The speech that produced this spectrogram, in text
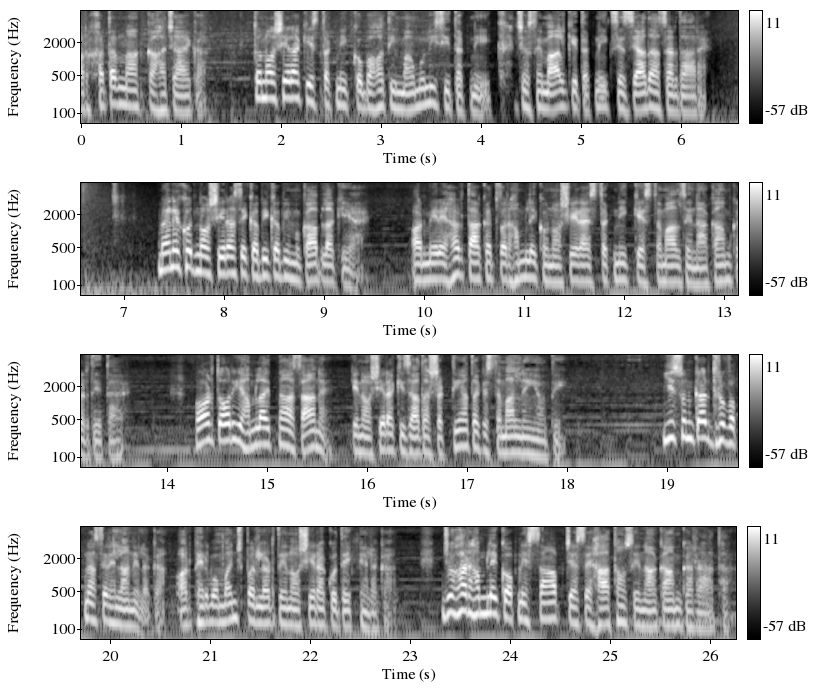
और खतरनाक कहा जाएगा तो नौशेरा की इस तकनीक को बहुत ही मामूली सी तकनीक, जो सिमाल की तकनीक से ज़्यादा असरदार है। मैंने खुद नौशेरा से कभी कभी मुकाबला किया है, और मेरे हर ताकतवर हमले को नौशेरा इस तकनीक के इस्तेमाल से नाकाम कर देता है। और तो और ये हमला इतना आसान है कि नौशेरा की ज़्यादा शक्तियाँ तक इस्तेमाल नहीं होती। ये सुनकर ध्रुव अपना सिर हिलाने लगा और फिर वो मंच पर लड़ते नौशेरा को देखने लगा, जो हर हमले को अपने सांप जैसे हाथों से नाकाम कर रहा था।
